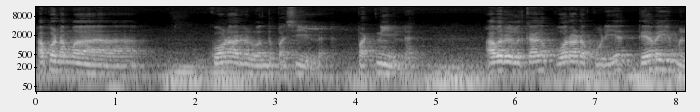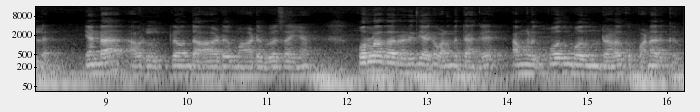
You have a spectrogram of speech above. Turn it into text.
அப்போ நம்ம கோணார்கள் வந்து பசி இல்லை பட்னி இல்லை. அவர்களுக்காக போராடக்கூடிய தேவையும் இல்லை. ஏண்டா? அவர்கள்ட்ட வந்து ஆடு மாடு விவசாயம் பொருளாதார ரீதியாக வளர்ந்துட்டாங்க. அவங்களுக்கு போதும் போதும்ன்ற அளவுக்கு பணம் இருக்குது.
